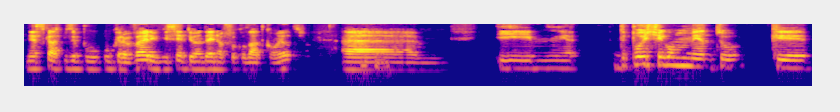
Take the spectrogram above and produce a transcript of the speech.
Nesse caso, por exemplo, o Craveiro e o Vicente, eu andei na faculdade com eles. Uhum. Uh, e depois chega um momento que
